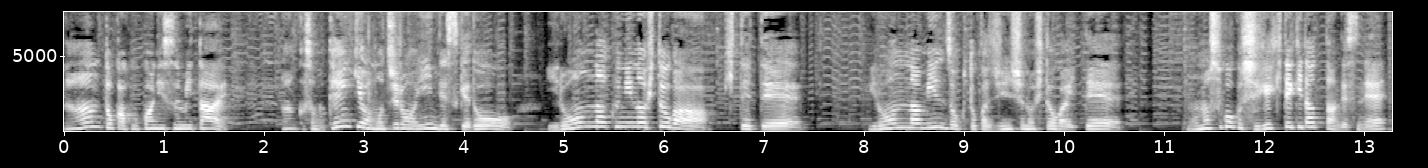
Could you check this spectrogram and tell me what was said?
なんとかここに住みたい。なんかその天気はもちろんいいんですけど、いろんな国の人が来てて、いろんな民族とか人種の人がいて、ものすごく刺激的だったんですね。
